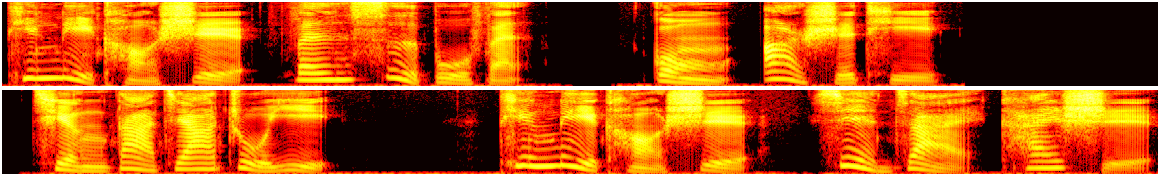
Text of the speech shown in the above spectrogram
听力考试分四部分，共二十题。请大家注意，听力考试现在开始。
